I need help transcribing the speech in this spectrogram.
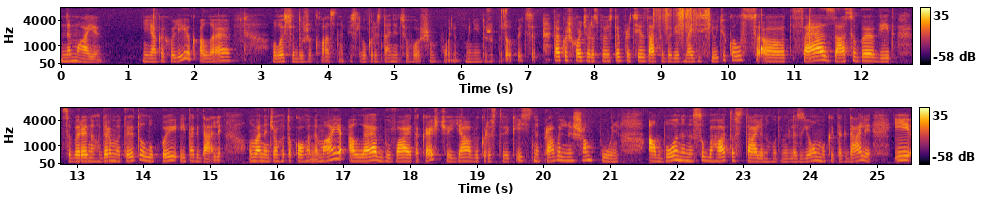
немає ніяких олійок, але волосся дуже класне після використання цього шампуню. Мені дуже подобається. Також хочу розповісти про ці засоби від Mediceuticals. Це засоби від себерейного дерматиту, лупи і так далі. У мене нічого такого немає, але буває таке, що я використаю якийсь неправильний шампунь або нанесу багато стайлінгу там, для зйомок і так далі. І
